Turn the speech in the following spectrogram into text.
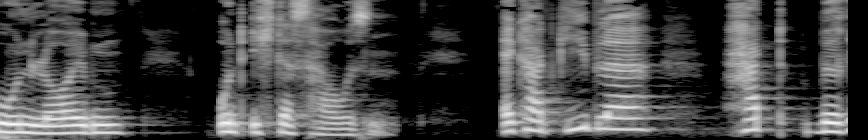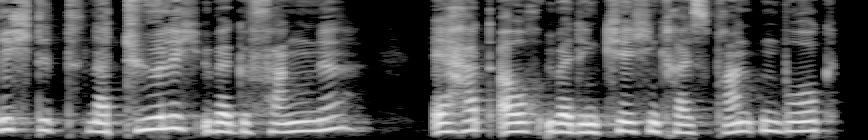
Hohenleuben und Ichtershausen. Eckhard Giebler hat berichtet natürlich über Gefangene. Er hat auch über den Kirchenkreis Brandenburg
